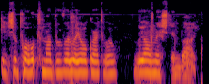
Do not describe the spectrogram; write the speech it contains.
Give support to my brother Leo Gradwell. We all missed him. Bye.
